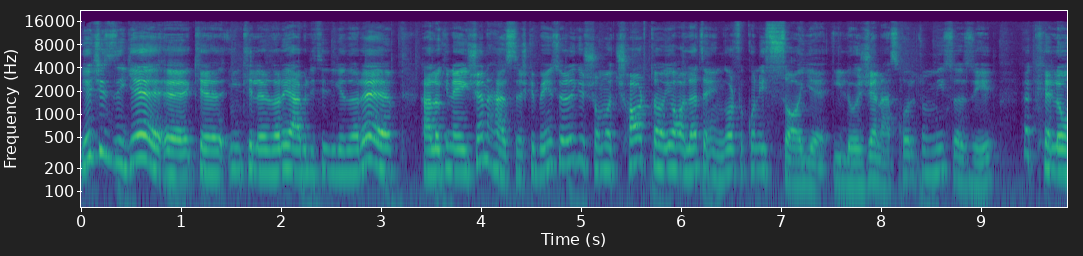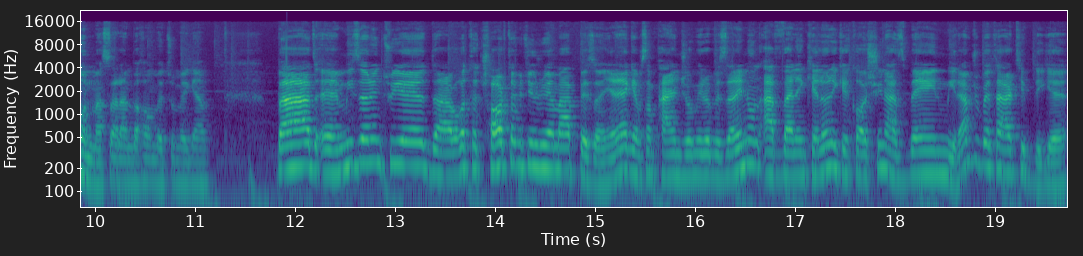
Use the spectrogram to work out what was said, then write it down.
یه چیز دیگه که این killer داره ability دیگه داره hallucination هستش که به این صورته که شما چهار تا یه حالت انگار فکر کنید سایه illusion از خودتون می‌سازید. یا کلون مثلا بخوام بهتون بگم. بعد می‌ذارین توی در واقع تا 4 تا می‌تونین روی map بذارین یعنی اگه مثلا پنجمی رو بذارین اون اولین کلونی که کاشین از بین میره همچون به ترتیب دیگه.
